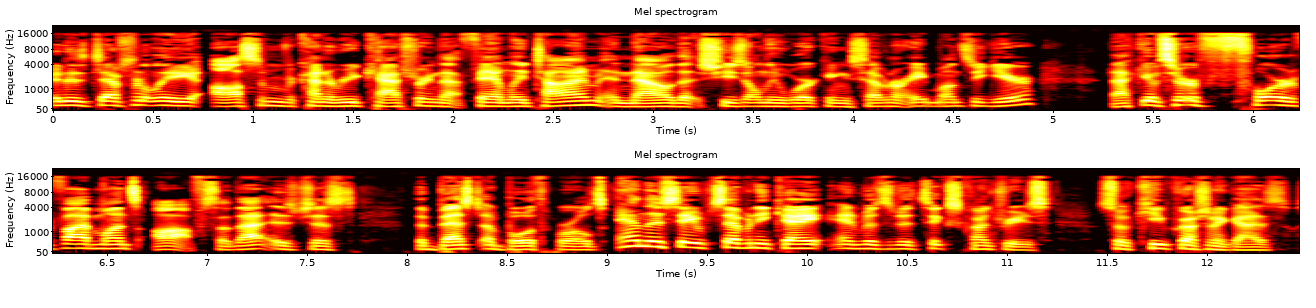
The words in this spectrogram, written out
it is definitely awesome for kind of recapturing that family time. And now that she's only working seven or eight months a year, that gives her four to five months off. So that is just the best of both worlds. And they saved 70K and visited six countries. So keep crushing it, guys.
